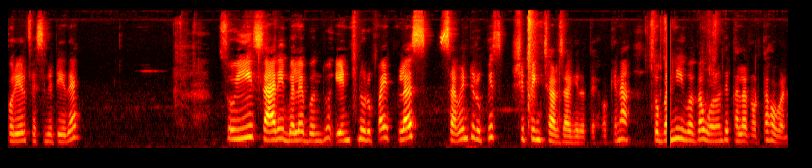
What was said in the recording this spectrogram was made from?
courier facility ಇದೆ. ಸೊ ಈ ಸ್ಯಾರಿ ಬೆಲೆ ಬಂದು ಎಂಟುನೂರು ರೂಪಾಯಿ plus seventy rupees shipping charge ಆಗಿರುತ್ತೆ ಓಕೆನಾ ಸೊ ಬನ್ನಿ ಇವಾಗ ಒಂದೊಂದೇ ಕಲರ್ ನೋಡ್ತಾ ಹೋಗೋಣ.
